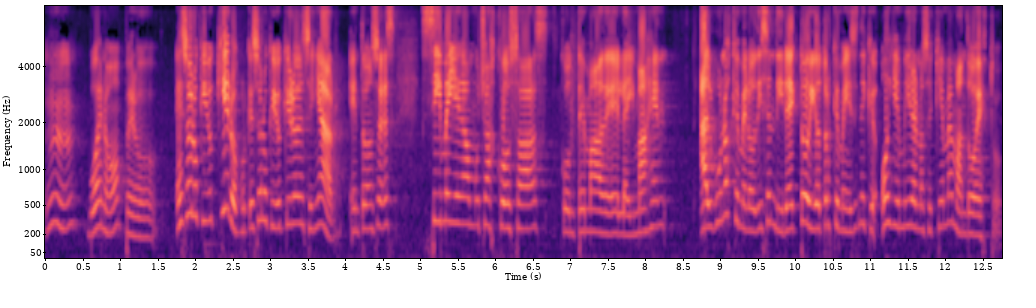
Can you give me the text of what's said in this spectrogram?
mm, bueno, pero eso es lo que yo quiero, porque eso es lo que yo quiero enseñar. Entonces, sí me llegan muchas cosas con tema de la imagen. Algunos que me lo dicen directo y otros que me dicen de que, oye, mira, no sé quién me mandó esto.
